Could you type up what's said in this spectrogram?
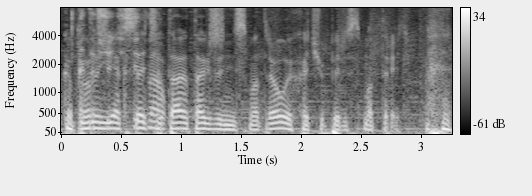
Который я, кстати, действительно... также не смотрел и хочу пересмотреть.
